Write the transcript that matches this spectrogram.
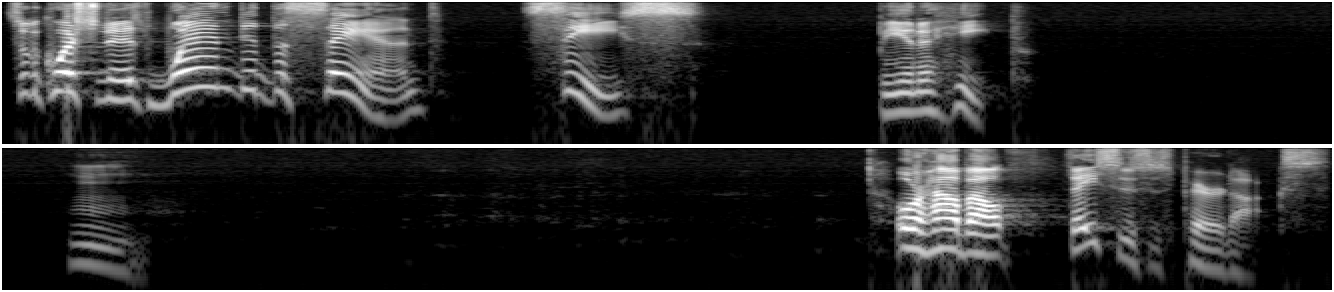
So the question is when did the sand cease being a heap? Hmm. Or how about Theseus' paradox?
